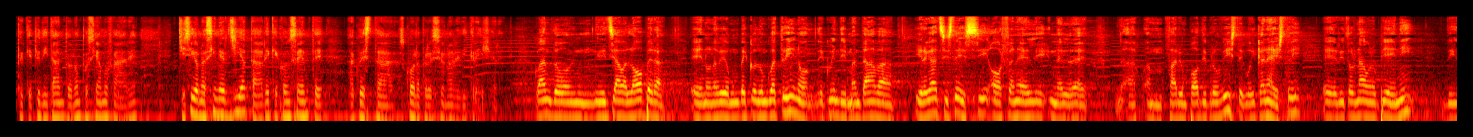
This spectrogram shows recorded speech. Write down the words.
perché più di tanto non possiamo fare, ci sia una sinergia tale che consente a questa scuola professionale di crescere. Quando iniziava l'opera eh, non aveva un becco d'un quattrino e quindi mandava i ragazzi stessi, orfanelli, nel, a, a fare un po' di provviste con i canestri e ritornavano pieni di,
